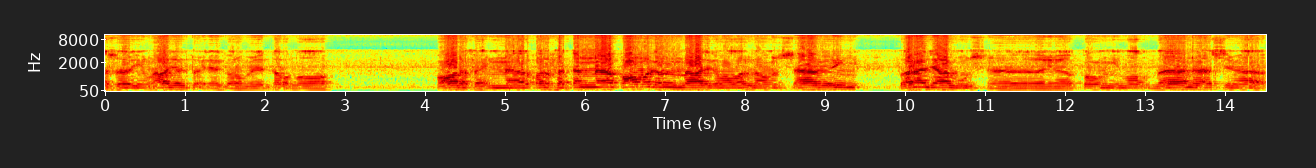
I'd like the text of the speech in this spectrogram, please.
أثري وعجلت إليك ربي لترضى قال فإنا قد فتنا قومك من بعدك وظلهم السامرين فرجع موسى إلى قومه غضبان أسفا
